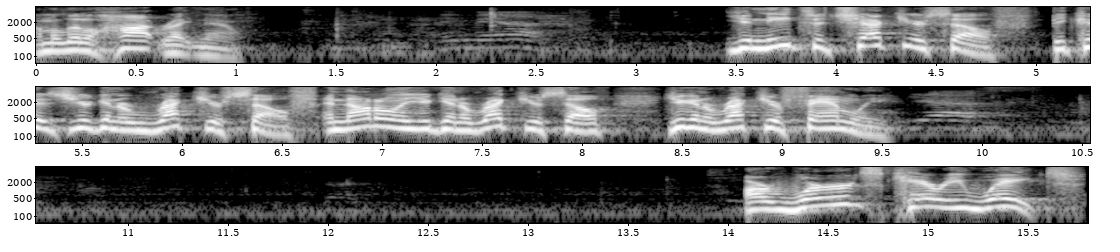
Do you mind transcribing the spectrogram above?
I'm a little hot right now you need to check yourself because you're going to wreck yourself. And not only are you going to wreck yourself, you're going to wreck your family. Yes. Our words carry weight.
